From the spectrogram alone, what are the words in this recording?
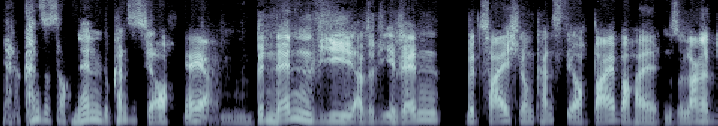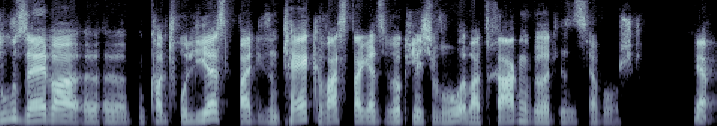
Ja, du kannst es auch nennen, du kannst es ja auch ja, ja. benennen, wie, also die Event-Bezeichnung kannst du ja auch beibehalten. Solange du selber äh, äh, kontrollierst bei diesem Tag, was da jetzt wirklich wo übertragen wird, ist es ja wurscht. Ja.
